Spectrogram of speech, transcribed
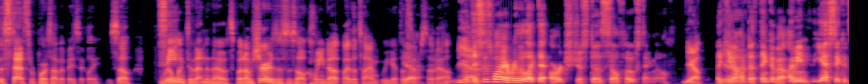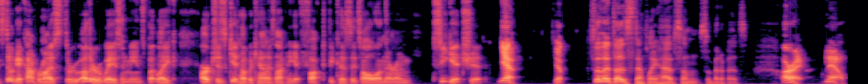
the status reports of it basically. So we'll link to that in the notes. But I'm sure this is all cleaned up by the time we get this Yeah. episode out. Yeah. This is why I really like that Arch just does self-hosting though. Yeah. Like you don't have to think about. I mean, yes, it could still get compromised through other ways and means, but like Arch's GitHub account is not going to get fucked because it's all on their own CGit shit. Yeah. Yep. So that does definitely have some some benefits. All right. Now,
